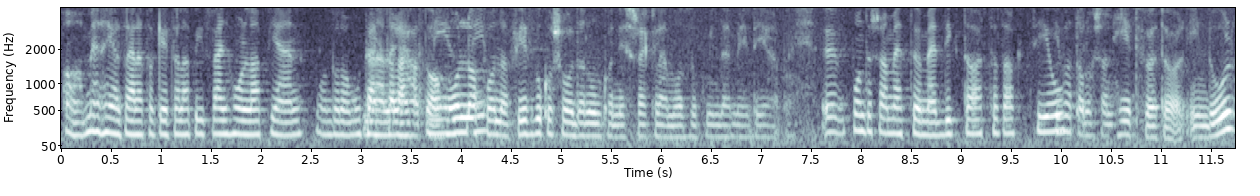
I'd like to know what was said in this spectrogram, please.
A Menhely az Állatokért Alapítvány honlapján, gondolom, utána Megtalálható lehet a honlapon, a Facebookos oldalunkon, és reklámozzuk minden médiában. Pontosan mettől meddig tart az akció? Hivatalosan hétfőtől indul,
